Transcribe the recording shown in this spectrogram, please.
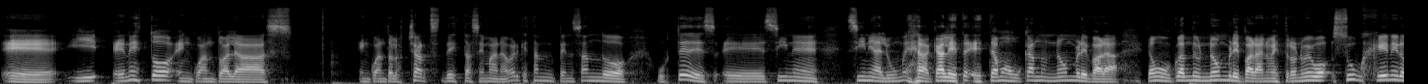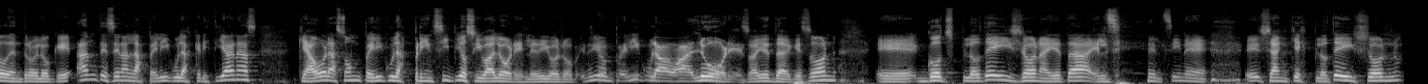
Eh, y en esto, en cuanto a las en cuanto a los charts de esta semana. A ver qué están pensando ustedes. cine, cine Acá estamos buscando un nombre para. Estamos buscando un nombre para nuestro nuevo subgénero dentro de lo que antes eran las películas cristianas que ahora son películas principios y valores, le digo yo. Películas valores, ahí está, que son eh, Godsplotation, ahí está, el, el cine eh, Yankee Exploitation,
